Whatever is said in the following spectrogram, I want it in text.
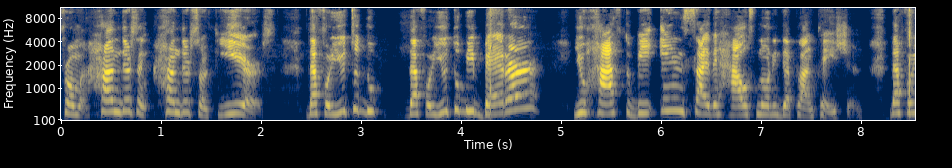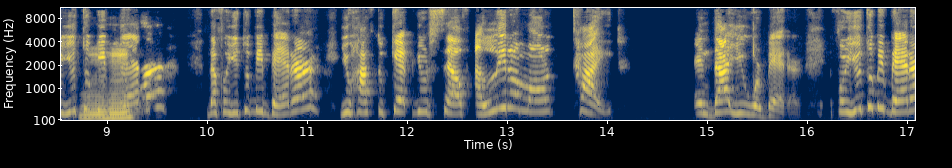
from hundreds and hundreds of years that for you to do that for you to be better, you have to be inside the house, not in the plantation. That for you to mm-hmm. be better, that for you to be better, you have to keep yourself a little more tight and that you were better. For you to be better,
